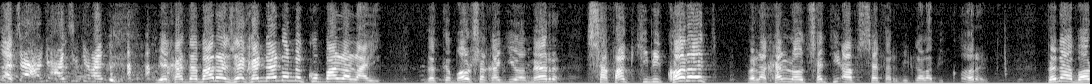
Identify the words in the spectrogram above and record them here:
מה שאני עשיתי לה? וכדבר הזה איננו מקובל עליי. וכמו שאני אומר, ספגתי ביקורת, ולכן לא הוצאתי אף ספר בגלל הביקורת. ונעבור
